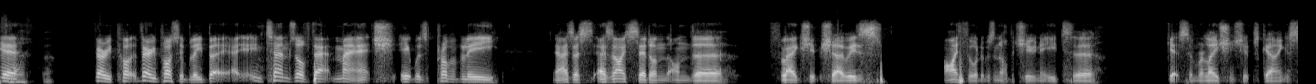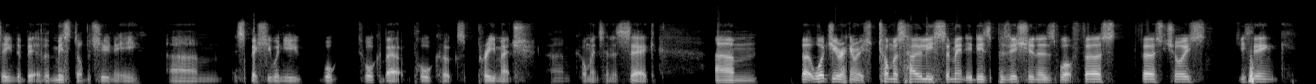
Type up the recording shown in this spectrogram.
yeah, thought, very po- very possibly. But uh, in terms of that match, it was probably you know, as I, as I said on on the flagship show is I thought it was an opportunity to get some relationships going. It seemed a bit of a missed opportunity, um, especially when you will talk about Paul Cook's pre-match um, comments in a sec. Um, but what do you reckon, Rich? Thomas Holy cemented his position as what first first choice? Do you think?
